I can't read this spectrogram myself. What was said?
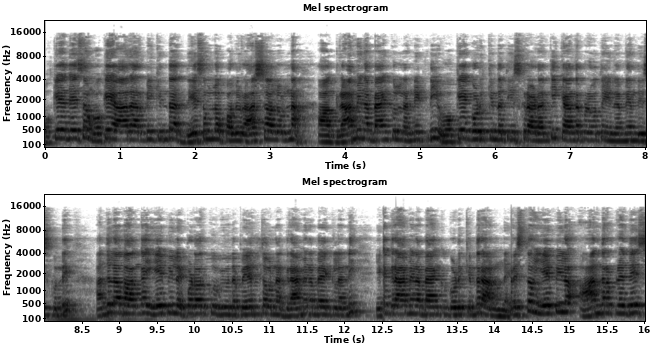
ఒకే దేశం ఒకే ఆర్ఆర్బి కింద దేశంలో పలు రాష్ట్రాలు ఉన్న ఆ గ్రామీణ బ్యాంకులన్నింటినీ ఒకే గొడుగు కింద తీసుకురావడానికి కేంద్ర ప్రభుత్వం ఈ నిర్ణయం తీసుకుంది. అందులో భాగంగా ఏపీలో ఇప్పటివరకు వివిధ పేర్లతో ఉన్న గ్రామీణ బ్యాంకులన్నీ ఇక గ్రామీణ బ్యాంకు గొడుగు కింద రానున్నాయి. ప్రస్తుతం ఏపీలో ఆంధ్రప్రదేశ్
